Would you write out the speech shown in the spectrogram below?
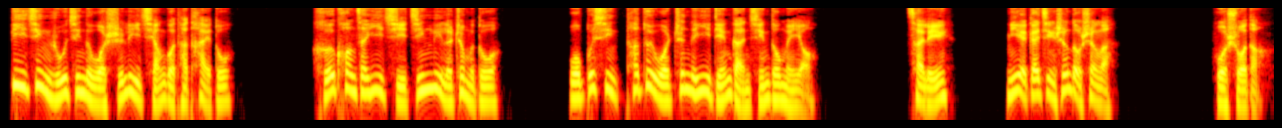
毕竟，如今的我实力强过他太多，何况在一起经历了这么多，我不信他对我真的一点感情都没有。彩铃，你也该晋升斗圣了，我说道。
